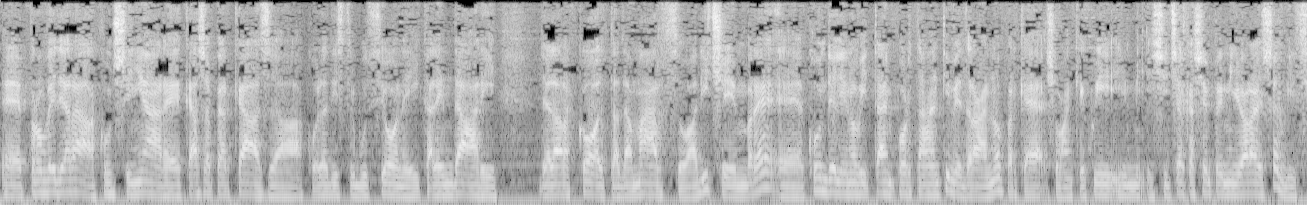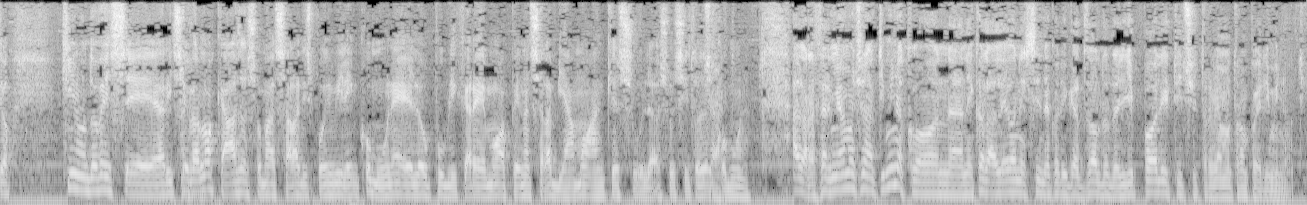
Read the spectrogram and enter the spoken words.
eh, provvederà a consegnare casa per casa con la distribuzione i calendari della raccolta da marzo a dicembre eh, con delle novità importanti, vedranno perché insomma, anche qui il, si cerca sempre di migliorare il servizio, chi non dovesse riceverlo a casa insomma, sarà disponibile in comune e lo pubblicheremo appena ce l'abbiamo anche sul, sul sito del certo. comune. Allora fermiamoci un attimino con Nicola Leoni, sindaco di Gazzoldo degli Ippoliti, ci troviamo tra un paio di minuti.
